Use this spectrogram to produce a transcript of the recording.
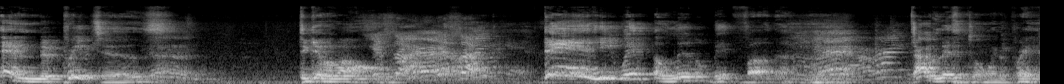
and the preachers to get along. Yes, sir. Yes, sir. Then he went a little bit further. I would listen to him when he prayed.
